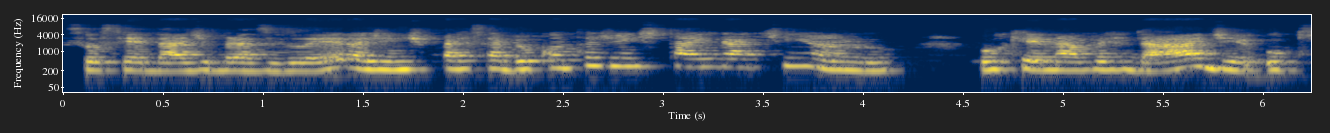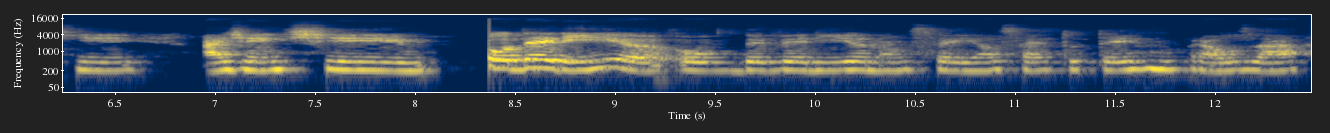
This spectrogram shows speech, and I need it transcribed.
sociedade brasileira, a gente percebe o quanto a gente está engatinhando porque na verdade o que a gente poderia ou deveria, não sei ao certo termo para usar,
